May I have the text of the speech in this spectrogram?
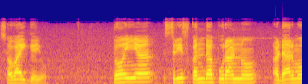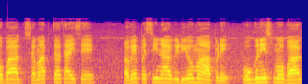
છવાઈ ગયો. તો અહીંયા શ્રી સ્કંદ પુરાણનો અઢારમો ભાગ સમાપ્ત થાય છે. હવે પછીના વિડીયોમાં આપણે ઓગણીસમો ભાગ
